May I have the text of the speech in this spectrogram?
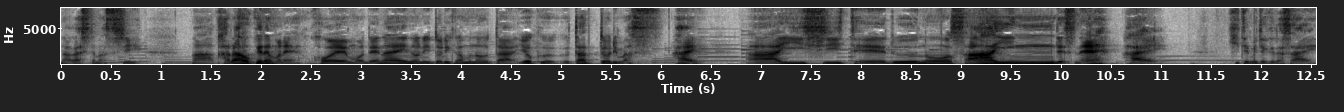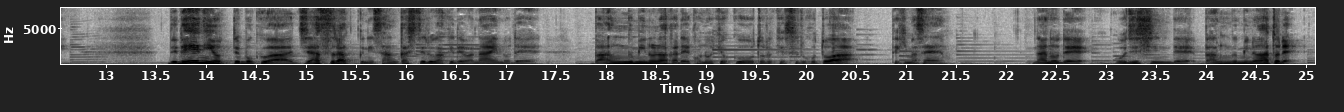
流してますし、まあカラオケでもね、声も出ないのにドリカムの歌よく歌っております。はい。愛してるのサインですね。はい。聞いてみてください。で、例によって僕はジャスラックに参加してるわけではないので、番組の中でこの曲をお届けすることはできません。なので、ご自身で番組の後で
